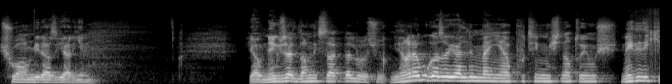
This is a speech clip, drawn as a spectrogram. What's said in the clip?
Şu an biraz gerginim. Ya ne güzel dandik saatlerle uğraşıyorduk. Ne ara bu gaza geldim ben ya? Putin'miş, NATO'ymuş. Ne dedik ya?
